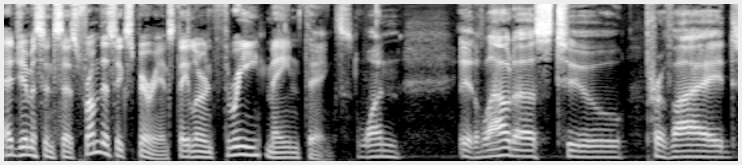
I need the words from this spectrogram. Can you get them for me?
Ed Jimison says from this experience, they learned three main things. One, it allowed us to provide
